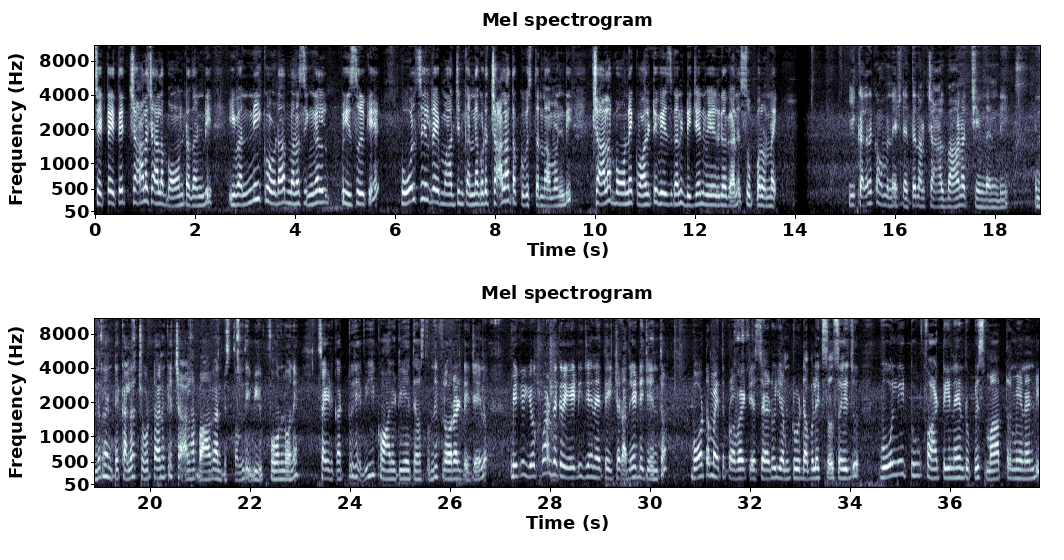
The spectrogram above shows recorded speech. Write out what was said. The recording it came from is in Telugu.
సెట్ అయితే చాలా చాలా బాగుంటుందండి. ఇవన్నీ కూడా మన సింగిల్ పీస్కి హోల్సేల్ రేట్ మార్జిన్ కన్నా కూడా చాలా తక్కువ ఇస్తున్నామండి. చాలా బాగున్నాయి క్వాలిటీ వేస్ కానీ డిజైన్ వేర్గా కానీ సూపర్ ఉన్నాయి. ఈ కలర్ కాంబినేషన్ అయితే నాకు చాలా బాగా నచ్చిందండి. ఎందుకంటే కలర్ చూడటానికే చాలా బాగా అనిపిస్తుంది. ఇవి ఫోన్లోనే సైడ్ కట్టు హెవీ క్వాలిటీ అయితే వస్తుంది. ఫ్లోరల్ డిజైన్ మీకు యొక్వాడ్ దగ్గర ఏ డిజైన్ అయితే ఇచ్చాడు అదే డిజైన్తో బాటమ్ అయితే ప్రొవైడ్ చేశాడు. M to double XL size only two forty nine rupees మాత్రమేనండి.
